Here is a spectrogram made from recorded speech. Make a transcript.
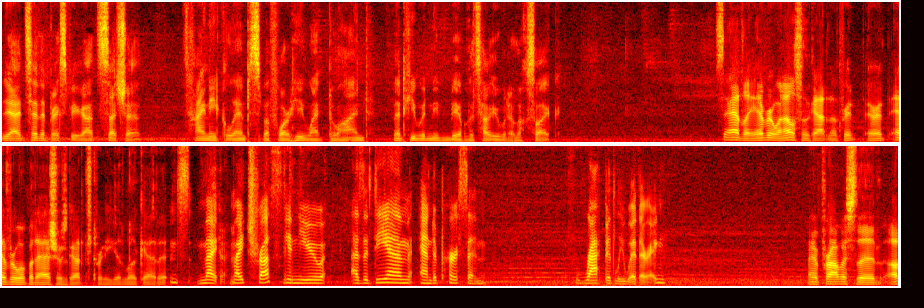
Yeah, I'd say that Brixby got such a tiny glimpse before he went blind that he wouldn't even be able to tell you what it looks like. Sadly, everyone else has gotten a pretty, or everyone but Asher's gotten a pretty good look at it. It's my my trust in you as a DM and a person rapidly withering. I promise that uh,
